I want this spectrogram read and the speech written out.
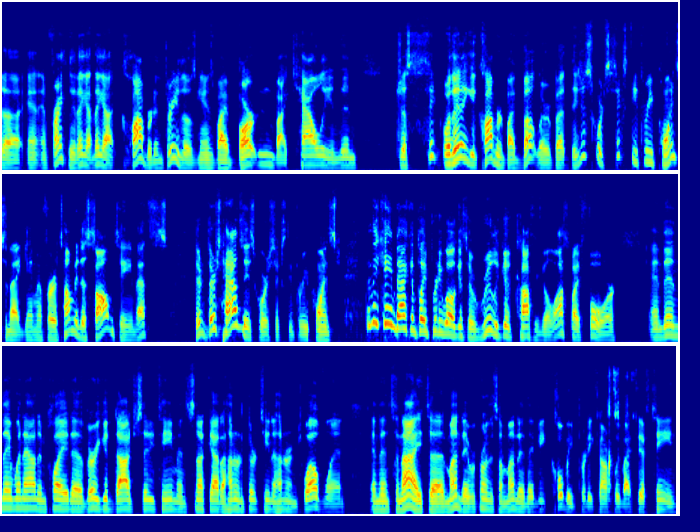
uh, and, and, frankly, they got they got clobbered in three of those games by Barton, by Cowley, and then just six. Well, they didn't get clobbered by Butler, but they just scored 63 points in that game. And for a Tommy DeSalm team, that's there, there's halves they scored 63 points. Then they came back and played pretty well against a really good Coffeyville, lost by four. And then they went out and played a very good Dodge City team and snuck out 113 112 win. And then tonight, uh, Monday, we're recording this on Monday, they beat Colby pretty comfortably by 15.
